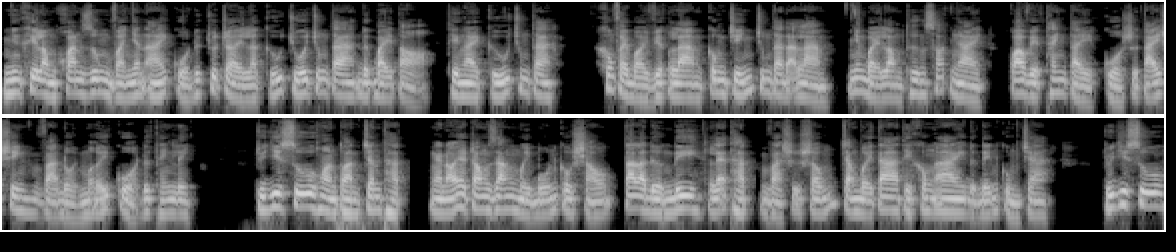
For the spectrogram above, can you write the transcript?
Nhưng khi lòng khoan dung và nhân ái của Đức Chúa Trời là cứu Chúa chúng ta được bày tỏ, thì Ngài cứu chúng ta. Không phải bởi việc làm công chính chúng ta đã làm, nhưng bởi lòng thương xót Ngài qua việc thanh tẩy của sự tái sinh và đổi mới của Đức Thánh Linh. Chúa Giêsu hoàn toàn chân thật. Ngài nói ở trong răng 14 câu 6, Ta là đường đi, lẽ thật và sự sống, chẳng bởi ta thì không ai được đến cùng cha. Chúa Giêsu,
